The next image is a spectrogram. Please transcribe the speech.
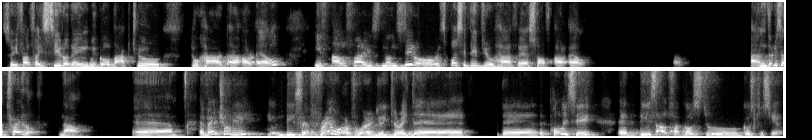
So if alpha is zero, then we go back to, to hard uh, RL. If alpha is non-zero or it's positive, you have a soft RL. And there is a trade-off now. Uh, eventually, in these uh, frameworks where you iterate the, the, the policy, uh, this alpha goes to, goes to zero,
